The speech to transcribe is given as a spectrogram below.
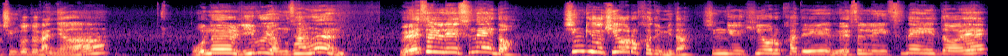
친구들 안녕. 오늘 리뷰 영상은 웨슬리 스네이더 신규 히어로 카드입니다. 신규 히어로 카드인 웨슬리 스네이더의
